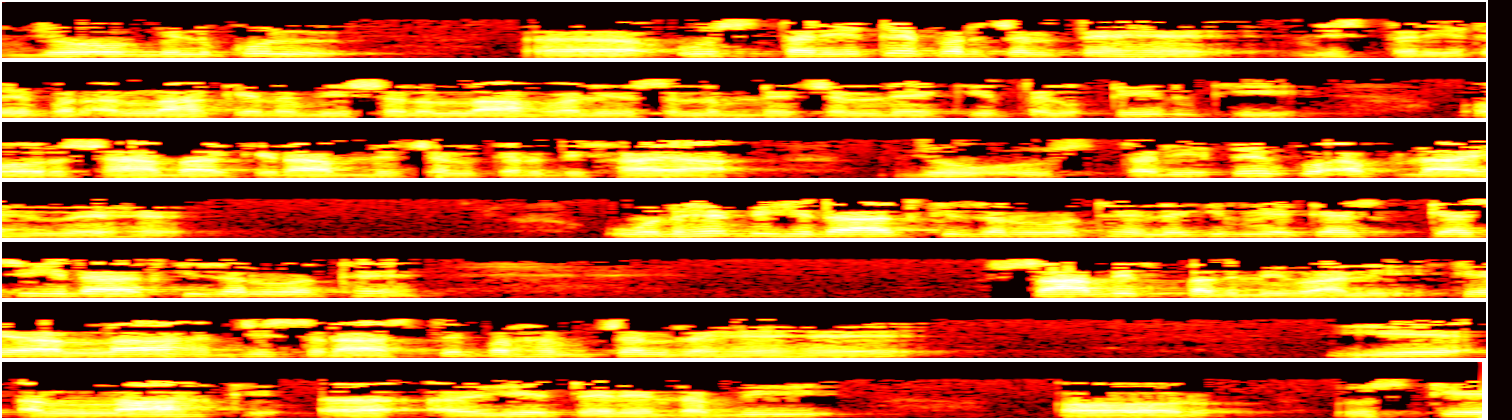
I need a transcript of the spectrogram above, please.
جو بالکل اس طریقے پر چلتے ہیں، جس طریقے پر اللہ کے نبی صلی اللہ علیہ وسلم نے چلنے کی تلقین کی اور صحابہ کرام نے چل کر دکھایا، جو اس طریقے کو اپنائے ہوئے ہیں۔ انہیں بھی ہدایت کی ضرورت ہے، لیکن یہ کیسی ہدایت کی ضرورت ہے؟ ثابت قدمی والی کہ اللہ جس راستے پر ہم چل رہے ہیں، یہ اللہ یہ تیرے نبی اور اس کے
